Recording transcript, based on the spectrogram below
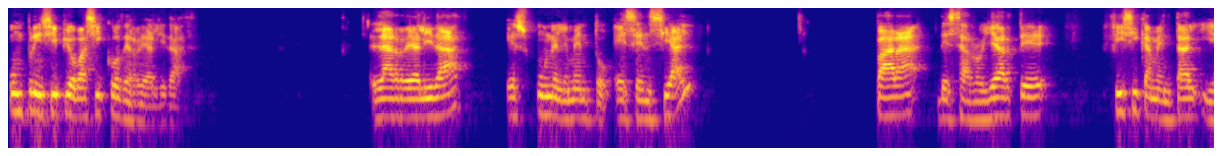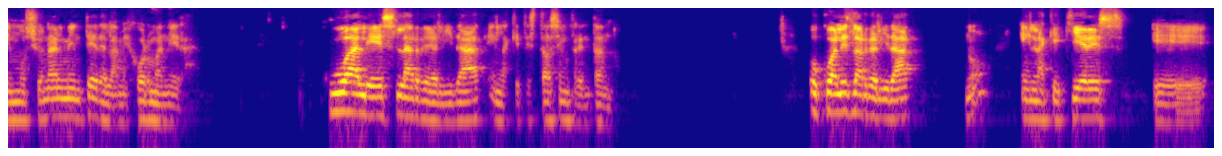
un principio básico de realidad. La realidad es un elemento esencial para desarrollarte física, mental y emocionalmente de la mejor manera. ¿Cuál es la realidad en la que te estás enfrentando? ¿O cuál es la realidad ¿no? en la que quieres eh,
